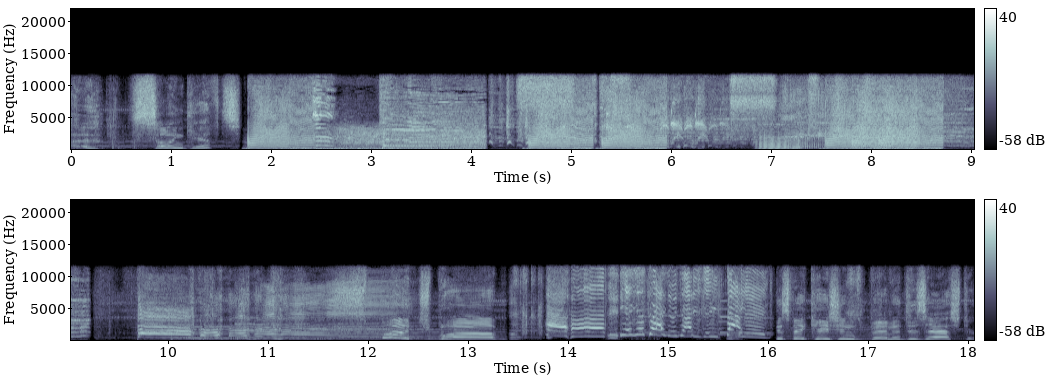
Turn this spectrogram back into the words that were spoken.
Uh, selling gifts? SpongeBob! This vacation's been a disaster.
